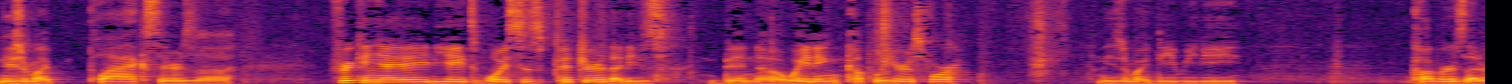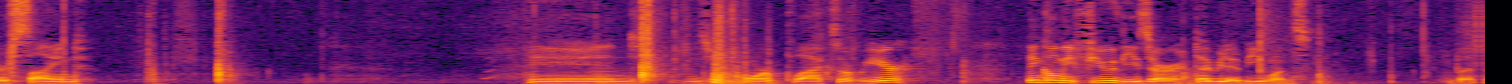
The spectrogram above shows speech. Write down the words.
And these are my plaques. There's a freaking Yeah 88's Voices picture that he's been uh, waiting a couple years for. And these are my DVD covers that are signed. And these are more plaques over here. I think only a few of these are WWE ones, but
